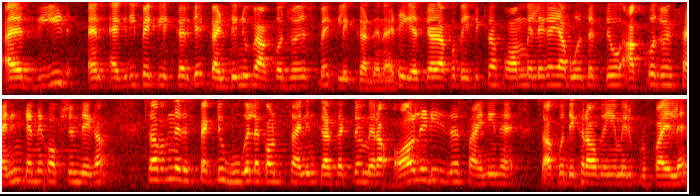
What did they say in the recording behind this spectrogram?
आई रीड एंड एग्री पे क्लिक करके कंटिन्यू पे आपको जो है इस पर क्लिक कर देना है। ठीक है, इसके बाद आपको बेसिक सा फॉर्म मिलेगा, या बोल सकते हो आपको जो है साइन इन करने का ऑप्शन देगा। सो आप अपने रिस्पेक्टिव गूगल अकाउंट से साइन इन कर सकते हो। मेरा ऑलरेडी इधर साइन इन है सो आपको दिख रहा होगा ये मेरी प्रोफ़ाइल है।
